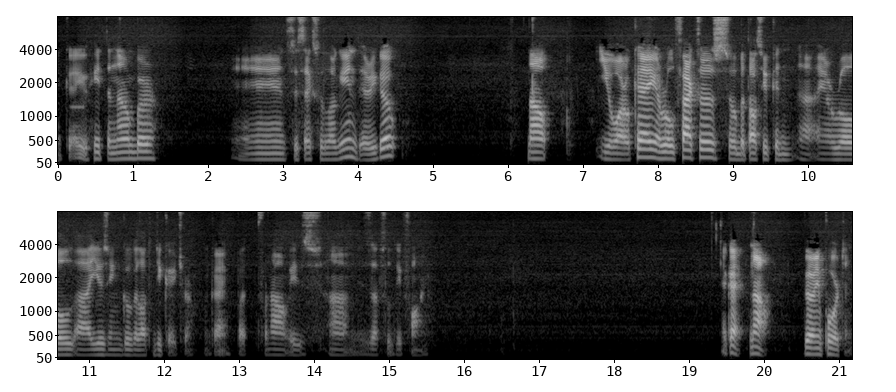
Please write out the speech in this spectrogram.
Okay you hit the number and successful login there you go now you are okay enroll factors so but also you can uh, enroll uh, using Google Authenticator okay but for now is um, is absolutely fine Okay, now, very important.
